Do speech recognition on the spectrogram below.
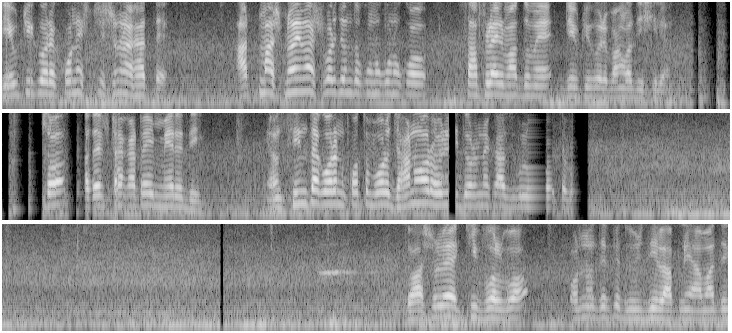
ডিউটি করে কোন স্টেশনের হাতে, আট মাস, নয় মাস পর্যন্ত কোনো কোনো সাপ্লাইয়ের মাধ্যমে ডিউটি করে বাংলাদেশিরা। তাদের টাকাটাই মেরে দিই। এখন চিন্তা করেন, কত বড় জানোয়ার হলে এই ধরনের কাজগুলো করতে পারে তো আসলে কি বলব, অন্যদেরকে দোষ দিলে আপনি আমাদের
